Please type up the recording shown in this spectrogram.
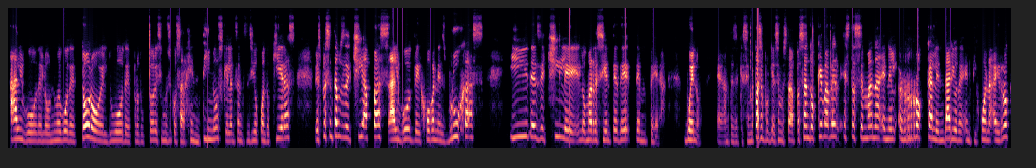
algo de lo nuevo de Toro, el dúo de productores y músicos argentinos que lanzan sencillo cuando quieras. Les presentamos desde Chiapas algo de Jóvenes Brujas y desde Chile lo más reciente de Tempera. Bueno, eh, antes de que se me pase porque ya se me estaba pasando, ¿qué va a haber esta semana en el rock calendario de En Tijuana iRock?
